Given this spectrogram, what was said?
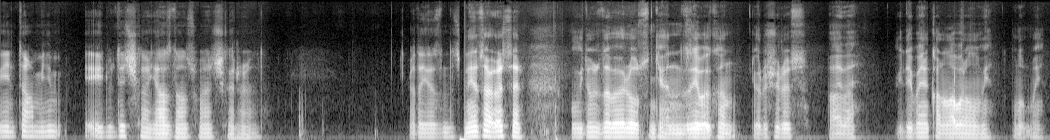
Benim tahminim Eylül'de çıkar. Yazdan sonra çıkar herhalde. Ya da yazında çıkar. Neyse arkadaşlar. Bu videomuz da böyle olsun. Kendinize iyi bakın. Görüşürüz. Bay bay. Videoyu beğenip kanala abone olmayı unutmayın.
